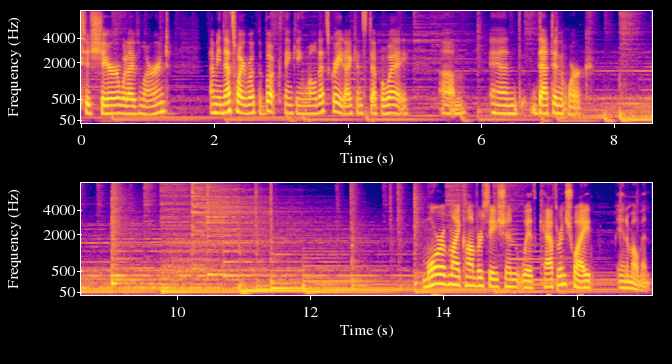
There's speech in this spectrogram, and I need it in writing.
to share what I've learned. I mean, that's why I wrote the book, thinking, well, that's great, I can step away. Um, and that didn't work. More of my conversation with Katherine Schweit in a moment.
